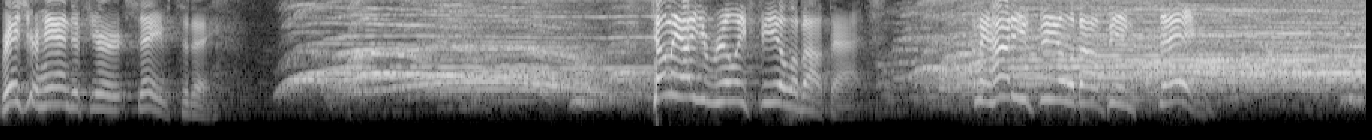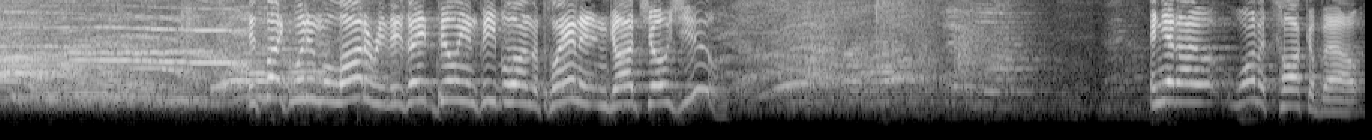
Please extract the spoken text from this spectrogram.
Raise your hand if you're saved today. Tell me how you really feel about that. I mean, how do you feel about being saved? It's like winning the lottery. There's 8 billion people on the planet, and God chose you. And yet, I want to talk about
